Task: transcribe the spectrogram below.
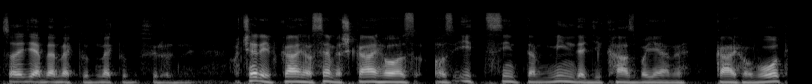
Szóval egy ember meg tud, meg tud fürödni. A cserépkályha, a szemes kályha az, az itt szinte mindegyik házban ilyen kályha volt.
